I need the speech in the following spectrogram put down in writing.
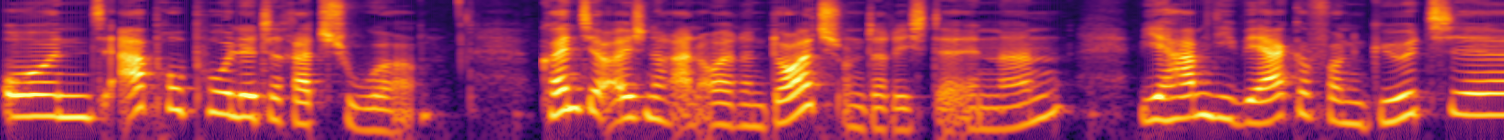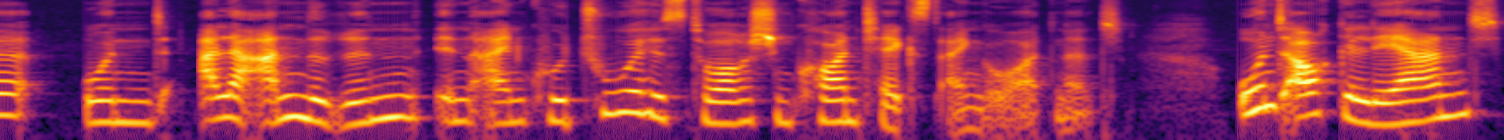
Und apropos Literatur. Könnt ihr euch noch an euren Deutschunterricht erinnern? Wir haben die Werke von Goethe und alle anderen in einen kulturhistorischen Kontext eingeordnet und auch gelernt,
